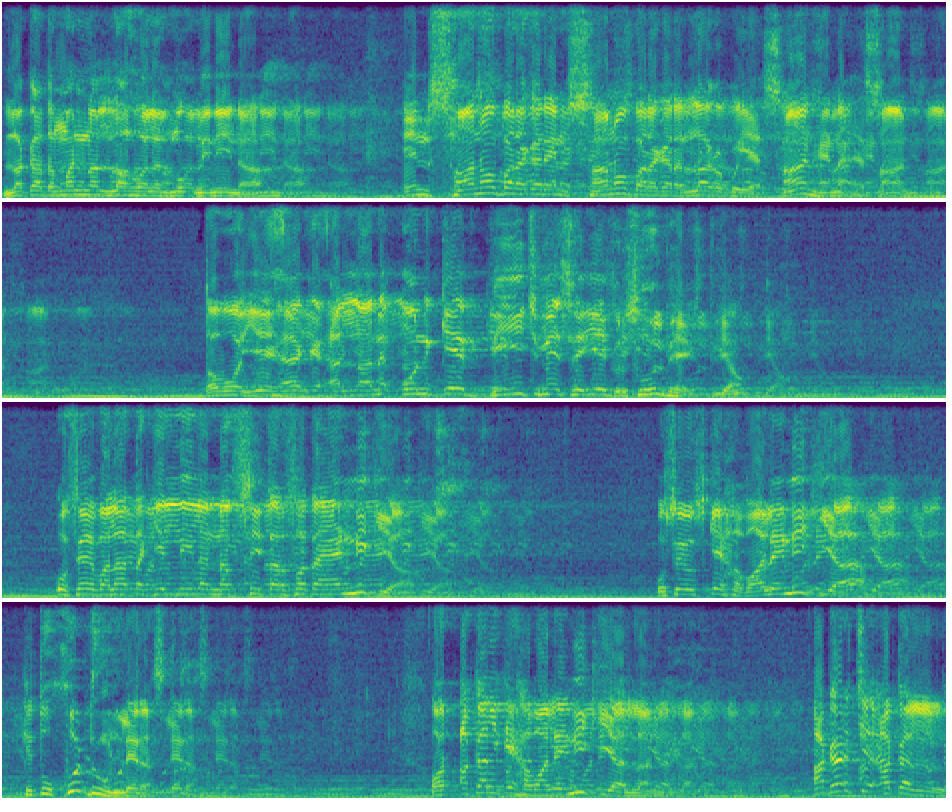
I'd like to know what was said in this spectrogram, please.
لقد من اللہ المؤمنین انسانوں پر اگر، انسانوں پر اگر اللہ کا کوئی احسان ہے نا، احسان، تو وہ یہ ہے کہ اللہ نے ان کے بیچ میں سے یہ رسول بھیج دیا۔ اسے ولا تکلی نفسی طرفت عین نہیں کیا۔ اسے اس کے حوالے نہیں کیا کہ تو خود ڈھونڈ لے رستہ۔ اور عقل کے حوالے نہیں کیا اللہ نے۔ اگرچہ عقل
